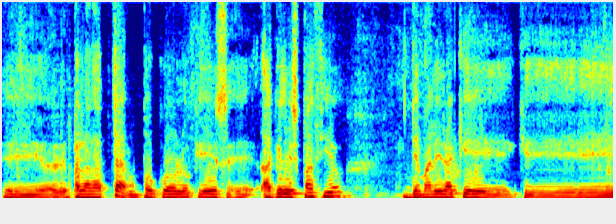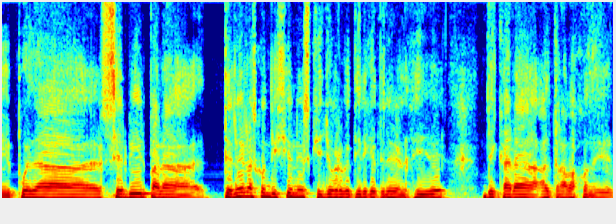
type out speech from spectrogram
eh, para adaptar un poco lo que es aquel espacio de manera que, pueda servir para tener las condiciones que yo creo que tiene que tener el CIDE de cara al trabajo de,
